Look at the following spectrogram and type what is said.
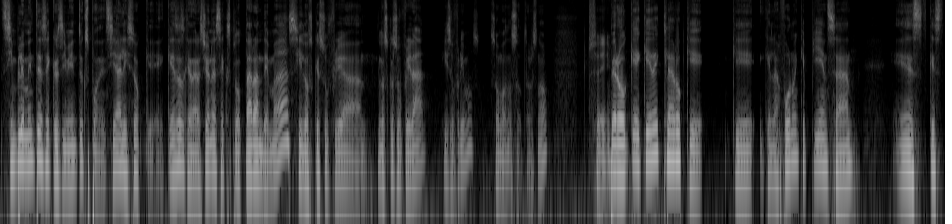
simplemente ese crecimiento exponencial hizo que, esas generaciones explotaran de más y los que sufrían, los que sufrirán y sufrimos somos nosotros, ¿no? Sí. Pero que quede claro que, que, que la forma en que piensan es que es-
